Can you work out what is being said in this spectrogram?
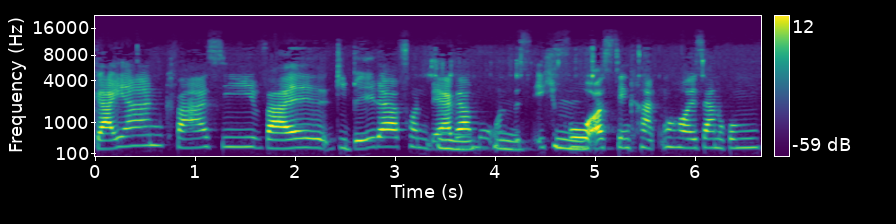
geiern quasi, weil die Bilder von Bergamo hm, und bis ich hm. wo aus den Krankenhäusern rum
